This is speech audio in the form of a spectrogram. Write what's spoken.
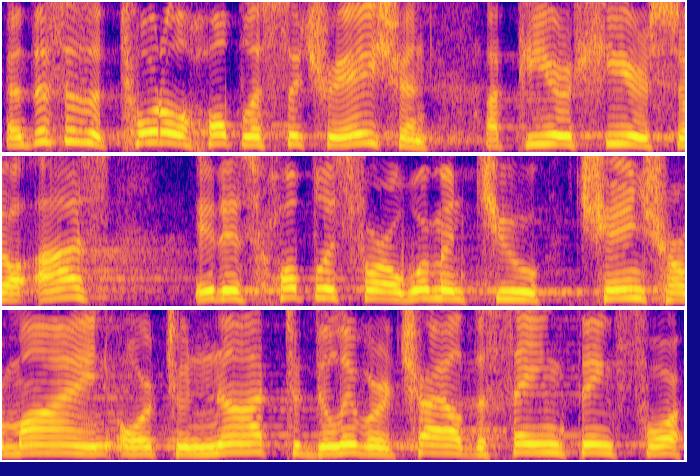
And this is a total hopeless situation appear here. So as it is hopeless for a woman to change her mind or to not to deliver a child, the same thing for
